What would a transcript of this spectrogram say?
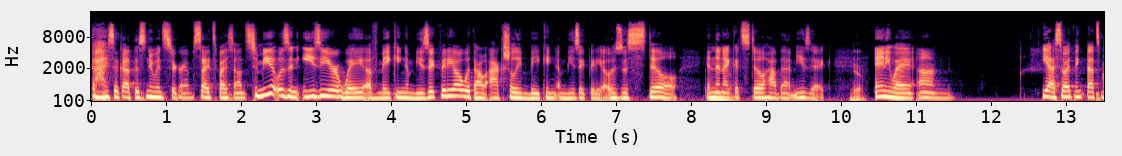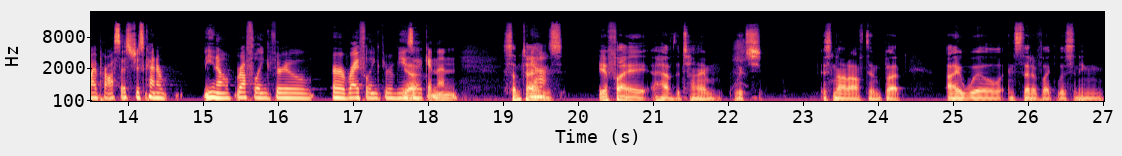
guys, I got this new Instagram, Sights by Sounds. To me, it was an easier way of making a music video without actually making a music video. It was just still, and then I mm. could still have that music yeah. Anyway um yeah so i think that's my process just kind of you know ruffling through or rifling through music and then Sometimes, if I have the time, which is not often, but I will instead of like listening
